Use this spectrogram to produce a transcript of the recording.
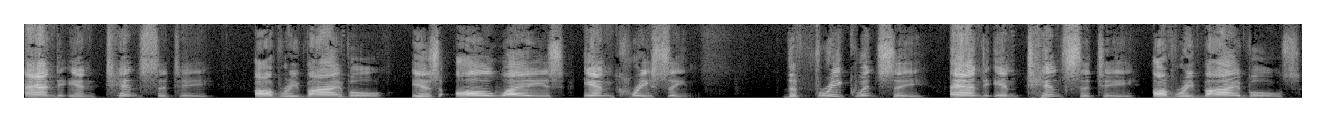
and intensity of revival is always increasing. The frequency and intensity of revivals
